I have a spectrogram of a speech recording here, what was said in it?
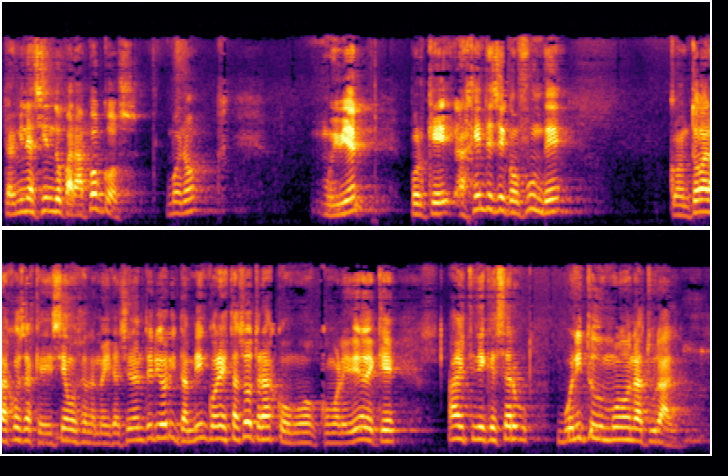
termina siendo para pocos. Bueno, muy bien, porque la gente se confunde con todas las cosas que decíamos en la meditación anterior y también con estas otras, como, como la idea de que, ay, tiene que ser bonito de un modo natural.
